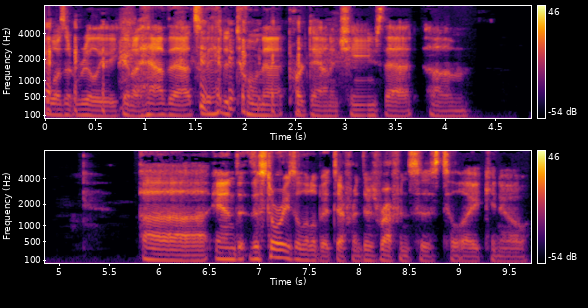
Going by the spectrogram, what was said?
wasn't really gonna have that, so they had to tone that part down and change that. Um, uh, and the story is a little bit different. There's references to like you know,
